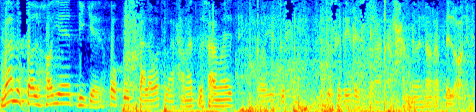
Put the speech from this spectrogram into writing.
و مثال های دیگه. خب یک سلوات و مرحمت بفرمایید. دو سه دقیقه الحمدلله رب العالمین.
